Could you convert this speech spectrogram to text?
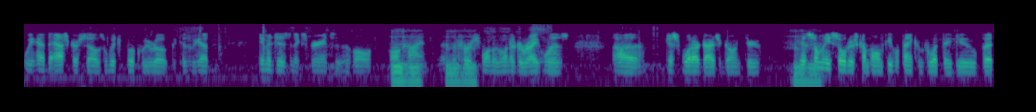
we had to ask ourselves which book we wrote because we had images and experiences of all all mm-hmm. kinds. And mm-hmm. the first one we wanted to write was uh, just what our guys are going through. Mm-hmm. Because so many soldiers come home, people thank them for what they do, but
